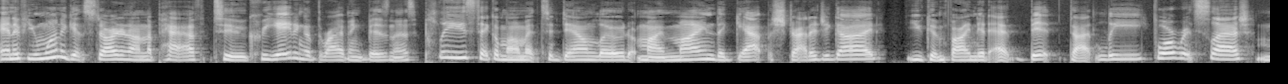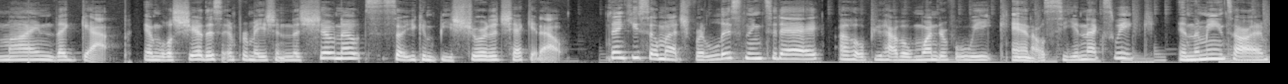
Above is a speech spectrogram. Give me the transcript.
And if you want to get started on the path to creating a thriving business, please take a moment to download my Mind the Gap strategy guide. You can find it at bit.ly forward slash mind the gap. And we'll share this information in the show notes so you can be sure to check it out. Thank you so much for listening today. I hope you have a wonderful week, and I'll see you next week. In the meantime,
